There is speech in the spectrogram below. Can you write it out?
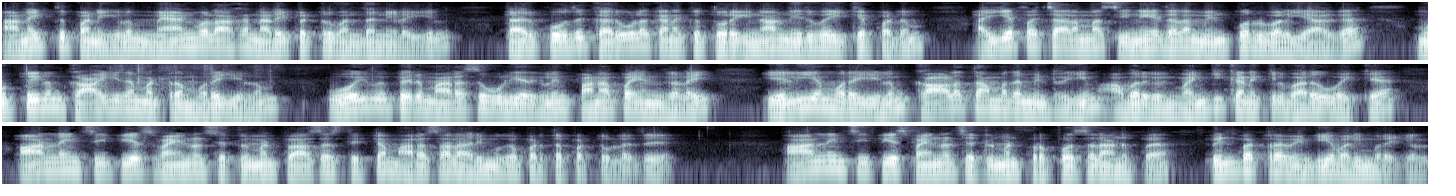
அனைத்து பணிகளும் மேன்வலாக நடைபெற்று வந்த நிலையில் தற்போது கருவூல கணக்கு துறையினால் நிர்வகிக்கப்படும் ஐஎஃப்எச்ஆர்எம்எஸ் இணையதள மென்பொருள் வழியாக முற்றிலும் காகிதமற்ற முறையிலும் ஓய்வு பெறும் அரசு ஊழியர்களின் பணப்பயன்களை எளிய முறையிலும் காலதாமதமின்றியும் அவர்களின் வங்கிக் கணக்கில் வரவு வைக்க online CPS final settlement process திட்டம் அரசால் அறிமுகப்படுத்தப்பட்டுள்ளது. Online CPS final settlement proposal அனுப்ப பின்பற்ற வேண்டிய வழிமுறைகள்.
